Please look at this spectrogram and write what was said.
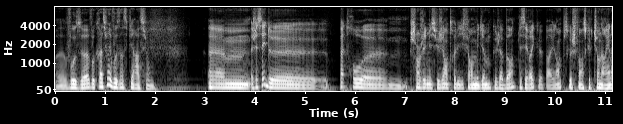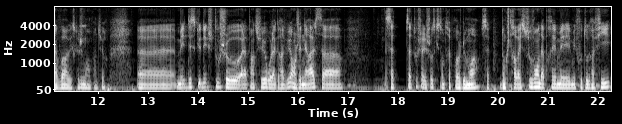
euh, vos œuvres, vos créations et vos inspirations? Euh, J'essaye de pas trop euh, changer mes sujets entre les différents médiums que j'aborde. Mais c'est vrai que par exemple, ce que je fais en sculpture n'a rien à voir avec ce que je fais en peinture. Euh, mais dès que, dès que je touche au- à la peinture ou la gravure, en général, ça, ça, ça touche à des choses qui sont très proches de moi. Ça- donc je travaille souvent d'après mes, mes photographies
